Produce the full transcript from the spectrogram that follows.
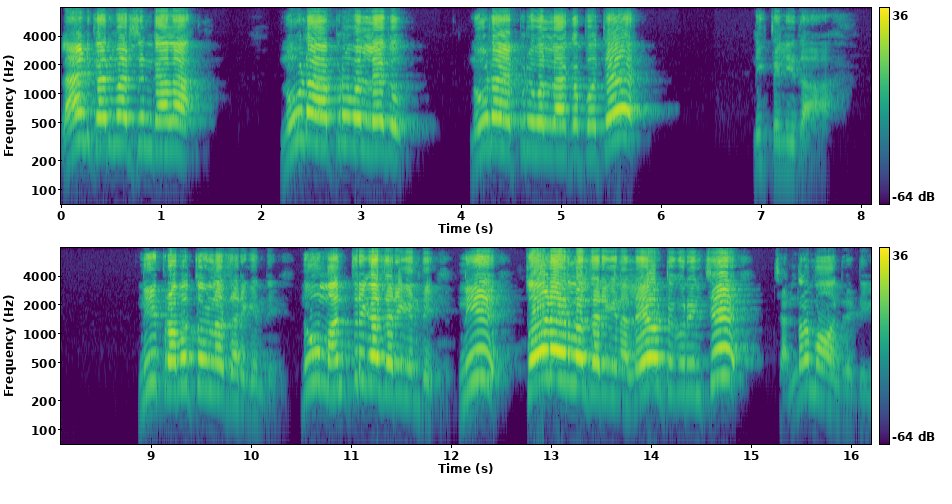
ల్యాండ్ కన్వర్షన్ కాల నూడా అప్రూవల్ లేదు. నూడా అప్రూవల్ లేకపోతే నీకు తెలీదా? నీ ప్రభుత్వంలో జరిగింది. నువ్వు మంత్రిగా జరిగింది. నీ తోడేరులో జరిగిన లేఅవుట్ గురించి చంద్రమోహన్ రెడ్డి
